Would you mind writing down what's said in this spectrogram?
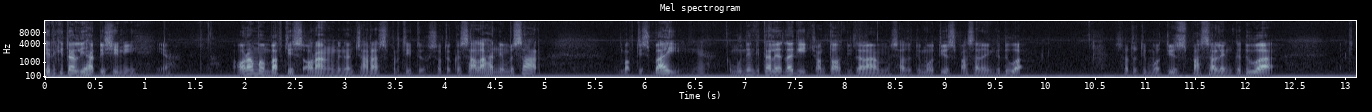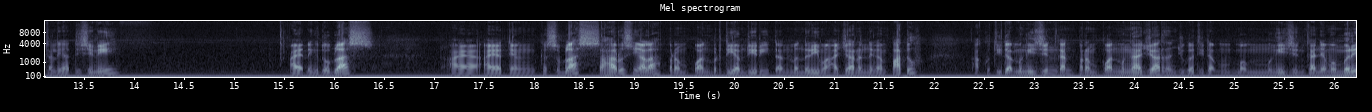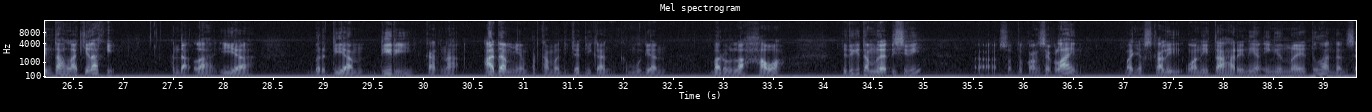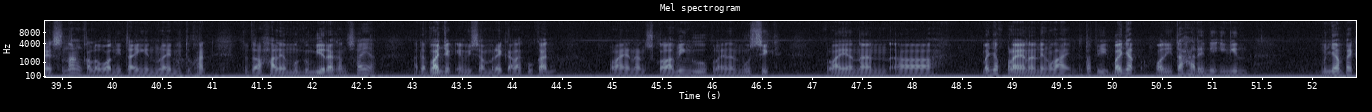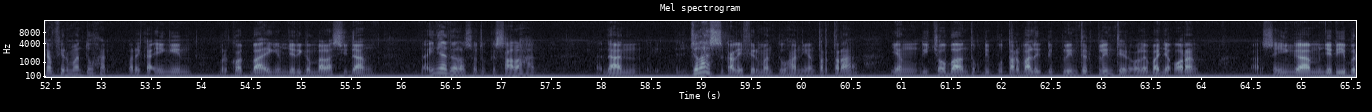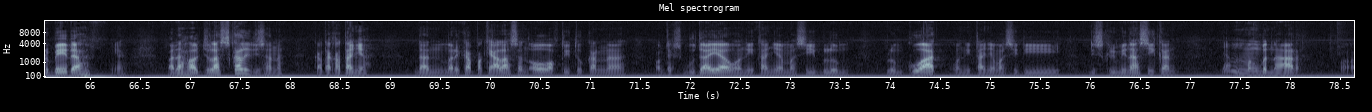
Jadi kita lihat di sini ya Orang membaptis orang dengan cara seperti itu, suatu kesalahan yang besar. Membaptis bayi, ya. Kemudian kita lihat lagi contoh di dalam 1 Timotius pasal yang kedua. 1 Timotius pasal yang kedua, kita lihat di sini ayat yang ke-12 ayat, ayat yang ke-11 seharusnya lah perempuan berdiam diri dan menerima ajaran dengan patuh aku tidak mengizinkan perempuan mengajar dan juga tidak mengizinkannya memerintah laki-laki hendaklah ia berdiam diri karena Adam yang pertama dijadikan, kemudian barulah Hawa. Jadi kita melihat di sini uh, suatu konsep lain. Banyak sekali wanita hari ini yang ingin melayani Tuhan dan saya senang kalau wanita ingin melayani Tuhan. Itu adalah hal yang menggembirakan saya. Ada banyak yang bisa mereka lakukan, pelayanan sekolah minggu, pelayanan musik, pelayanan uh, banyak pelayanan yang lain. Tetapi banyak wanita hari ini ingin menyampaikan firman Tuhan. Mereka ingin berkhotbah, ingin menjadi gembala sidang. Nah, ini adalah suatu kesalahan. Dan jelas sekali firman Tuhan yang tertera yang dicoba untuk diputar balik dipelintir-pelintir oleh banyak orang uh, sehingga menjadi berbeda ya padahal jelas sekali di sana kata-katanya dan mereka pakai alasan oh waktu itu karena konteks budaya wanitanya masih belum belum kuat wanitanya masih didiskriminasikan ya memang benar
